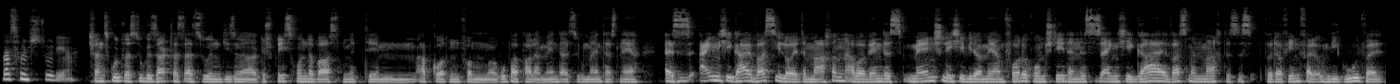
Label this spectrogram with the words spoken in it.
Was wünschst du dir? Ich fand's gut, was du gesagt hast, als du in dieser Gesprächsrunde warst mit dem Abgeordneten vom Europaparlament, als du gemeint hast, naja, es ist eigentlich egal, was die Leute machen, aber wenn das Menschliche wieder mehr im Vordergrund steht, dann ist es eigentlich egal, was man macht. Es ist, wird auf jeden Fall irgendwie gut, weil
